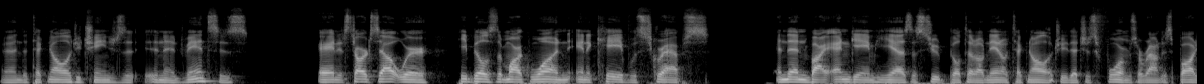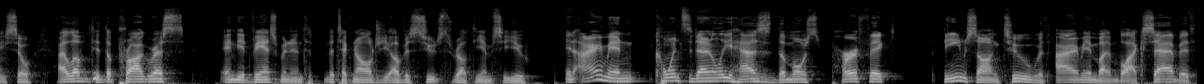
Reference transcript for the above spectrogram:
and the technology changes and advances. And it starts out where he builds the Mark One in a cave with scraps. And then by Endgame, he has a suit built out of nanotechnology that just forms around his body. So I love the, the progress and the advancement in th- the technology of his suits throughout the MCU. And Iron Man coincidentally has the most perfect theme song too with Iron Man by Black Sabbath.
